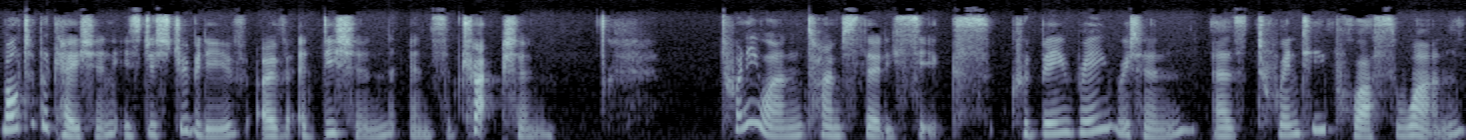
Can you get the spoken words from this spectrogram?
Multiplication is distributive over addition and subtraction. 21 times 36 could be rewritten as 20 plus 1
